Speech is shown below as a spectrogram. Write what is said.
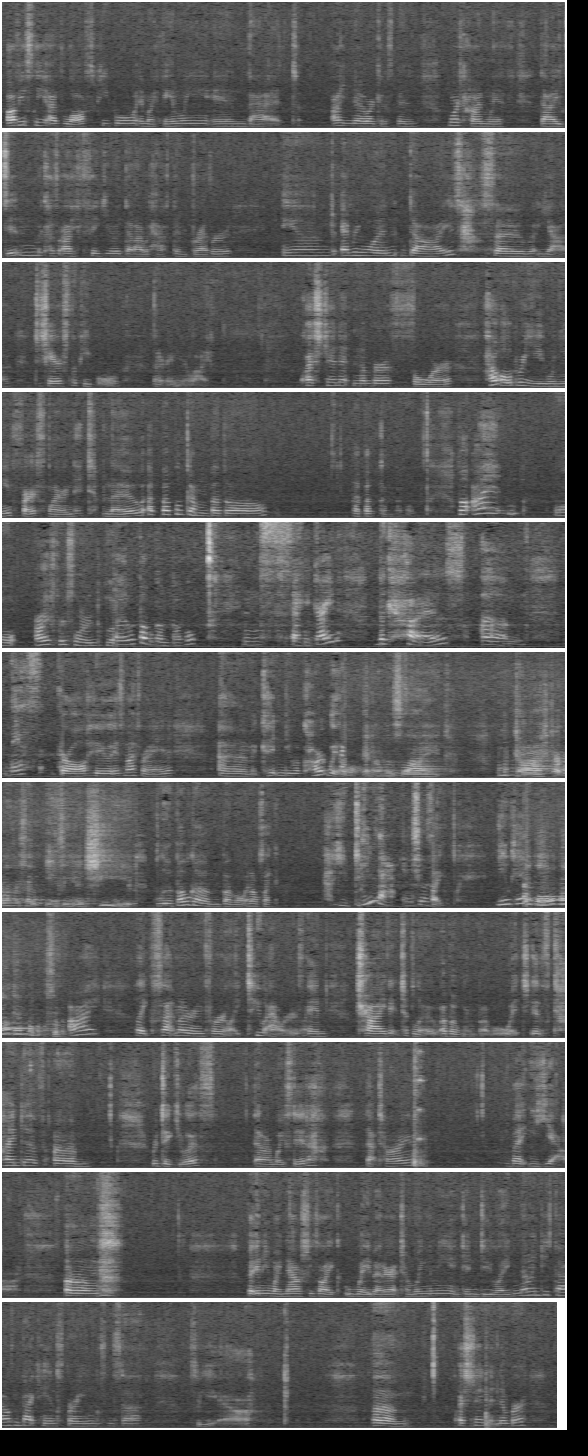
obviously I've lost people in my family and that I know I could have spent more time with that I didn't because I figured that I would have them forever. And everyone dies so yeah to cherish the people that are in your life question number four how old were you when you first learned to blow a bubblegum bubble a bubblegum bubble well I well, I first learned to blow a bubblegum bubble in second grade because um, this girl who is my friend um, couldn't do a cartwheel. And I was like, oh my gosh, cartwheels are so easy. And she blew a bubblegum bubble. And I was like, how do you do that, and she was like, you can't bubble. So I, like, sat in my room for, like, two hours and tried to blow a bubblegum bubble, which is kind of, um, ridiculous that I wasted that time. But, yeah. Um, but anyway, now she's, like, way better at tumbling than me and can do, like, 90,000 back handsprings and stuff. So, yeah. Um, question number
